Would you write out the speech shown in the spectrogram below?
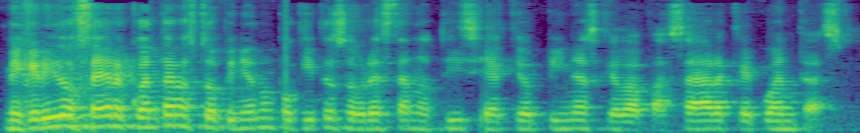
mi querido Fer, cuéntanos tu opinión un poquito sobre esta noticia. ¿Qué opinas que va a pasar? ¿Qué cuentas?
